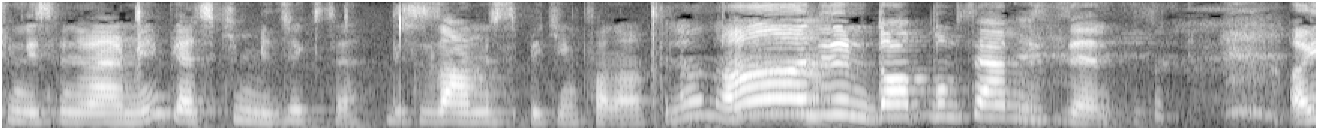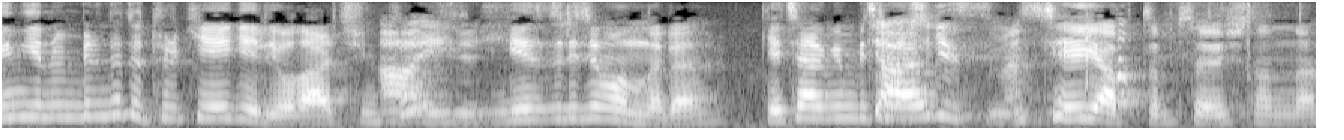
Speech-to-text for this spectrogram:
Şimdi ismini vermeyeyim. Gerçi kim bilecekse. This is army speaking falan filan. Aa dedim tatlım sen misin? Ayın 21'inde de Türkiye'ye geliyorlar çünkü. Aa. Gezdireceğim onları. Geçen gün bir Çarşı tane gezisi mi? şey yaptım söğüşlerinde.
